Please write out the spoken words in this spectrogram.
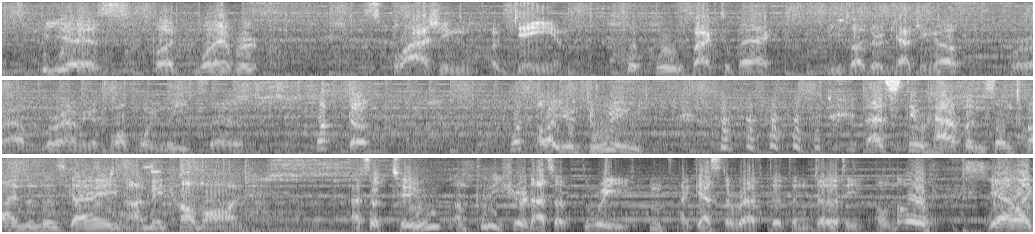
It's BS, but whatever. Splashing again. Oh, back to back. Seems like they're catching up. We're, we're having a 12 point lead, so... What the... What are you doing? that still happens sometimes in this game. I mean, come on. That's a 2? I'm pretty sure that's a 3. Hm, I guess the ref did them dirty. Oh no! Yeah, like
